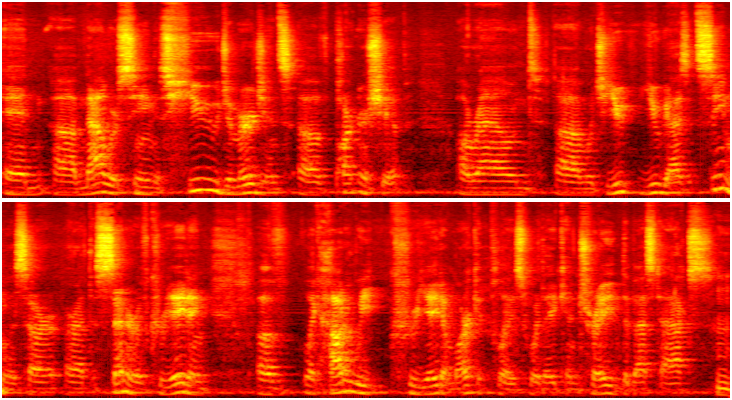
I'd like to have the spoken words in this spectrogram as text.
And um, now we're seeing this huge emergence of partnership around um, which you you guys at Seamless are, are at the center of creating of like how do we create a marketplace where they can trade the best acts hmm.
